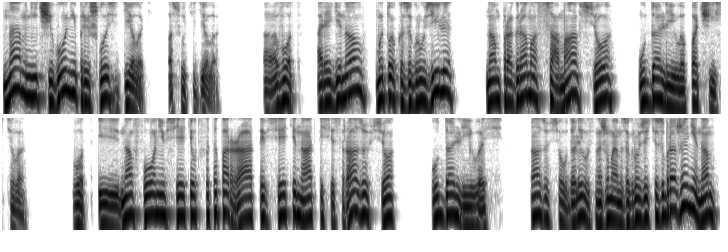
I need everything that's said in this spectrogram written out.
нам ничего не пришлось делать, по сути дела. А, вот оригинал, мы только загрузили, нам программа сама все удалила, почистила. Вот, и на фоне все эти вот фотоаппараты, все эти надписи, сразу все удалилось. Сразу все удалилось. Нажимаем «Загрузить изображение», нам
